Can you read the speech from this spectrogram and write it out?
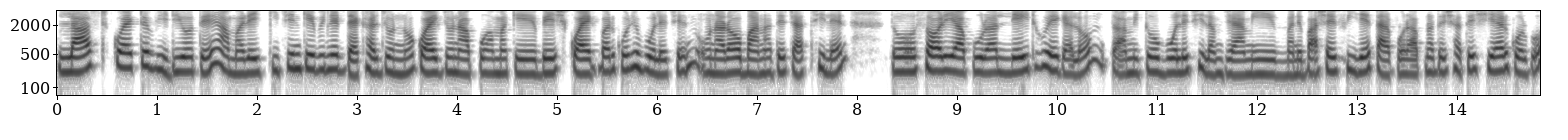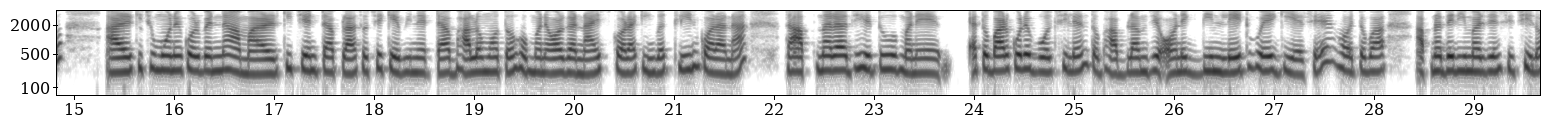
লাস্ট কয়েকটা ভিডিওতে আমার এই কিচেন কেবিনেট দেখার জন্য কয়েকজন আপু আমাকে বেশ কয়েকবার করে বলেছেন, ওনারাও বানাতে চাচ্ছিলেন। তো সরি আপুরা লেট হয়ে গেল। তো আমি তো বলেছিলাম যে আমি মানে বাসায় ফিরে তারপর আপনাদের সাথে শেয়ার করব। আর কিছু মনে করবেন না, আমার কিচেনটা প্লাস হচ্ছে কেবিনেটটা ভালো মতো মানে অর্গানাইজ করা কিংবা ক্লিন করা না। তা আপনারা যেহেতু মানে এতবার করে বলছিলেন, তো ভাবলাম যে অনেক দিন লেট হয়ে গিয়েছে, হয়তোবা আপনাদের ইমার্জেন্সি ছিল।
